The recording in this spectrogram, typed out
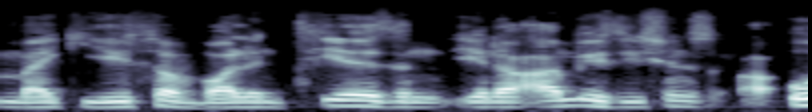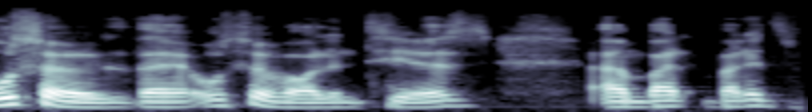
make use of volunteers, and you know, our musicians are also they're also volunteers, um, but but it's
